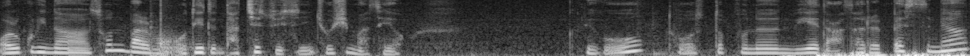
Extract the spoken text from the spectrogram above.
얼굴이나 손발 뭐 어디든 다칠 수 있으니 조심하세요. 그리고 도어 스토퍼는 위에 나사를 뺐으면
